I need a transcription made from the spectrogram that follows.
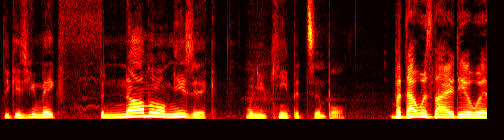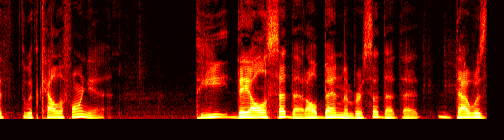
because you make phenomenal music when you keep it simple. But that was the idea with with California. The, they all said that. All band members said that. That that was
